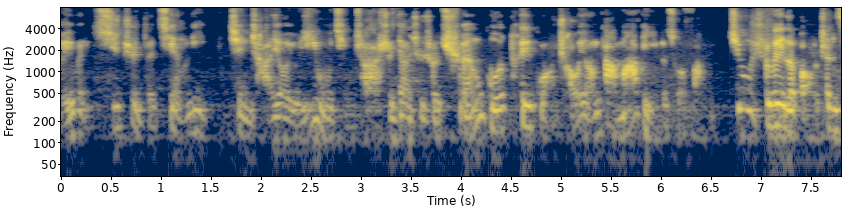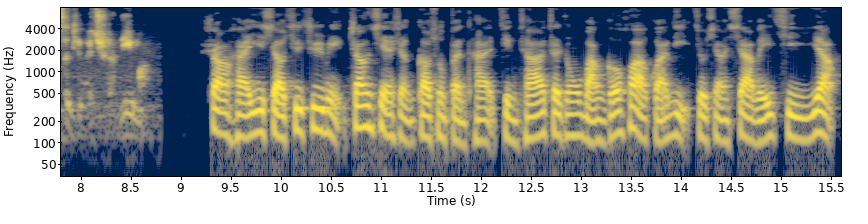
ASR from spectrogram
维稳机制的建立，警察要有义务警察，实际上就是全国推广朝阳大妈的一个做法，就是为了保证自己的权利嘛？上海一小区居民张先生告诉本台，警察这种网格化管理就像下围棋一样。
